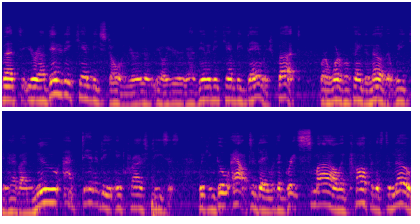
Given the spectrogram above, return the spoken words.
But your identity can be stolen. Your, you know, your identity can be damaged. But what a wonderful thing to know that we can have a new identity in Christ Jesus. We can go out today with a great smile and confidence to know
